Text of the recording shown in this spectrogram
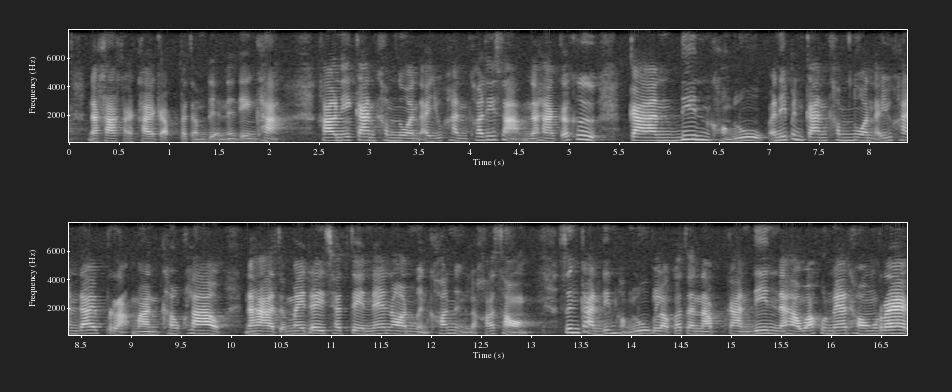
ำนะคะคล้ายๆ กับประจำเดือนนั่นเองค่ะ คราวนี้การคำนวณอายุครรภ์ข้อที่3นะคะก็คือการดิ้นของลูก อันนี้เป็นการคำนวณอายุครรภ์ได้ประมาณคร่าวๆนะคะอาจจะไม่ได้ชัดเจนแน่นอนเหมือนข้อ 1 และข้อ 2 ซึ่งการดิ้นของลูกเราก็จะนับการดิ้นนะคะ ว่าคุณแม่ท้องแรก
